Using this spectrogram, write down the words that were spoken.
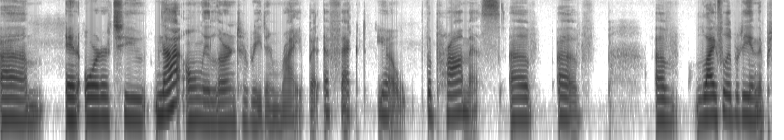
um, in order to not only learn to read and write, but affect, you know, the promise of, of, of life, liberty, and the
